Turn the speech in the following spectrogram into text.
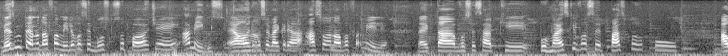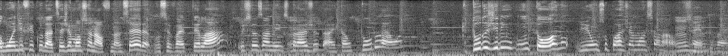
Mesmo tendo da família, você busca o suporte em amigos. É onde uhum. você vai criar a sua nova família. Né, que tá, você sabe que por mais que você passe por, por alguma dificuldade, seja emocional, financeira, você vai ter lá os seus amigos para uhum. ajudar. Então tudo é uma tudo gira em, em torno de um suporte emocional, uhum. sempre vai.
